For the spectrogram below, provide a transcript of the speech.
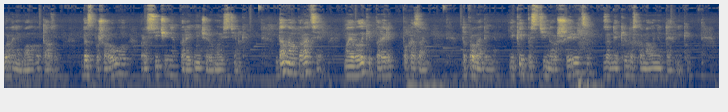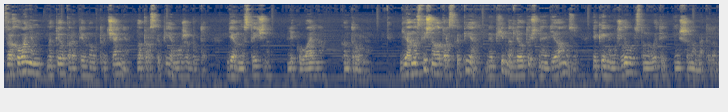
органів малого тазу без пошарового розсічення передньої черевної стінки. Дана операція має великий перелік показань до проведення, який постійно розширюється завдяки вдосконаленню техніки. З урахуванням мети оперативного втручання лапароскопія може бути діагностична, лікувальна, контрольна. Діагностична лапароскопія необхідна для уточнення діагнозу, який неможливо встановити іншими методами.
